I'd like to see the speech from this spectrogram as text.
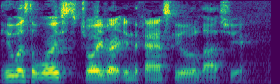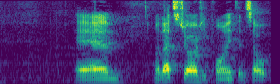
who was the worst driver in the car school last year? Um, well, that's Georgie Point, and so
